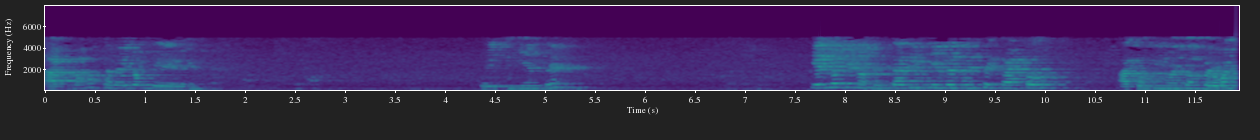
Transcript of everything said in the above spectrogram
ah, vamos a ver lo que el siguiente. ¿Qué es lo que nos está diciendo en este caso a continuación? Pero bueno,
